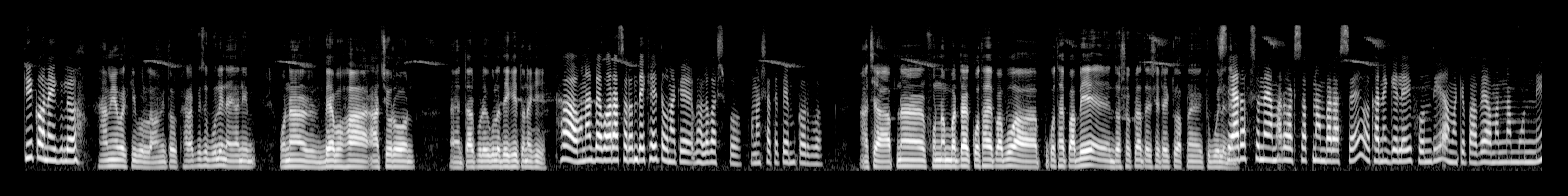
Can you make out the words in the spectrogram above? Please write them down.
কি কন এগুলো? আমি আবার কি বললাম? আমি তো খারাপ কিছু বলি নাই মানে ওনার ব্যবহার আচরণ আহ, তারপরে এগুলো দেখেই তো নাকি? হ্যাঁ ওনার ব্যবহার আচরণ দেখেই তো ওনাকে ভালোবাসবো ওনার সাথে প্রেম করব। আচ্ছা আপনার ফোন নাম্বারটা কোথায় পাবো কোথায় পাবে দর্শকরা? তো সেটা একটু আপনার একটু বলে দেন। শেয়ার অপশনে আমার হোয়াটসঅ্যাপ নাম্বার আছে ওখানে গেলেই ফোন দিয়ে আমাকে পাবে। আমার নাম মুন্নি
